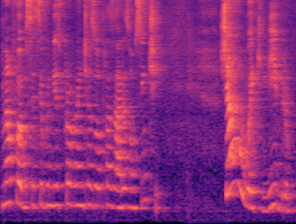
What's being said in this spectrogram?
não foi obsessivo nisso, provavelmente as outras áreas vão sentir. Já o equilíbrio,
